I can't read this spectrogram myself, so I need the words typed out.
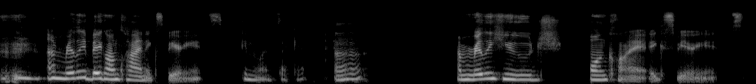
I'm really big on client experience. Give me one second. Uh-huh. I'm really huge on client experience.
